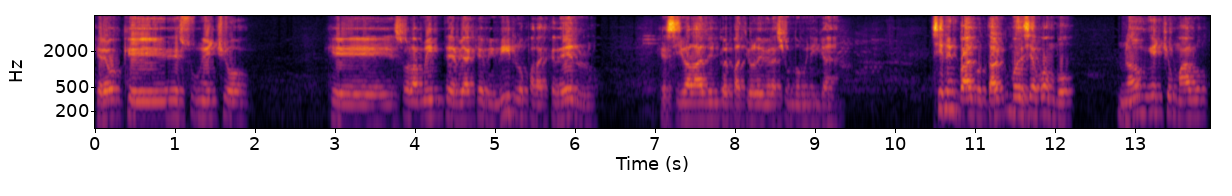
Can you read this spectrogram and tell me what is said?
Creo que es un hecho que solamente había que vivirlo para creerlo, que se iba a dar dentro del Partido de Liberación Dominicana. Sin embargo, tal como decía Juan Bo, no hay un hecho malo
